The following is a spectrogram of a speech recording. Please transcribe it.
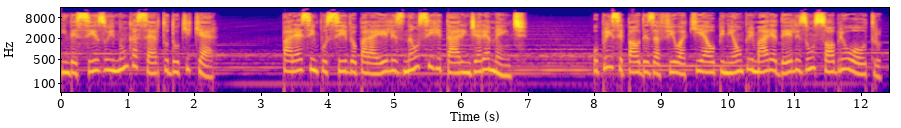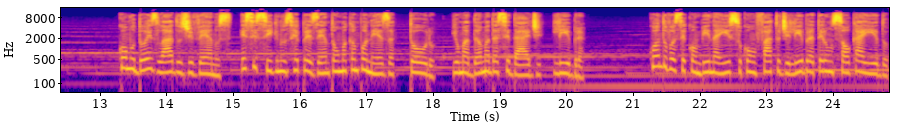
indeciso e nunca certo do que quer. Parece impossível para eles não se irritarem diariamente. O principal desafio aqui é a opinião primária deles um sobre o outro. Como dois lados de Vênus, esses signos representam uma camponesa, touro, e uma dama da cidade, Libra. Quando você combina isso com o fato de Libra ter um sol caído,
